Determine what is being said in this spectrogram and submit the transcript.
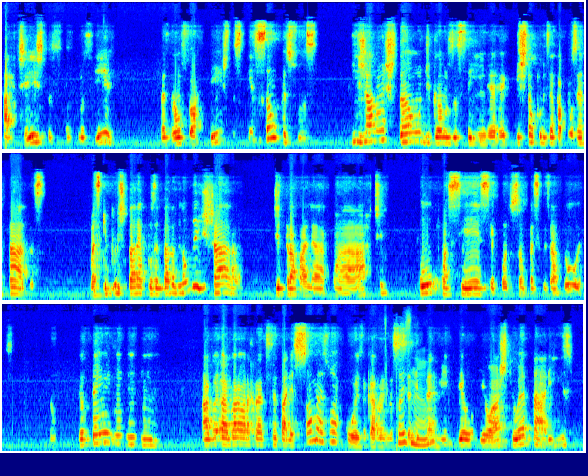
artistas, inclusive, mas não só artistas, que são pessoas que já não estão, digamos assim, é, que estão, por exemplo, aposentadas, mas que por estarem aposentadas não deixaram de trabalhar com a arte ou com a ciência quando são pesquisadores. Eu tenho um, um, agora, agora a hora que eu acrescentaria só mais uma coisa, Carolina, se pois você não. me permite. Eu, eu acho que o etarismo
